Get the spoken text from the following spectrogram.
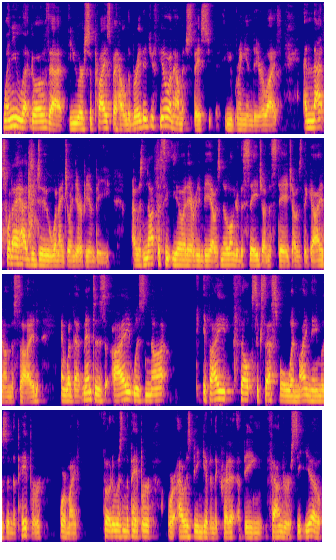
when you let go of that you are surprised by how liberated you feel and how much space you bring into your life. And that's what i had to do when i joined airbnb. I was not the ceo at airbnb. I was no longer the sage on the stage. I was the guide on the side. And what that meant is i was not if I felt successful when my name was in the paper or my photo was in the paper or I was being given the credit of being founder or CEO,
